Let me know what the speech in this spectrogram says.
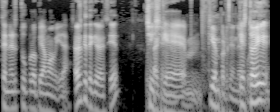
tener tu propia movida. ¿Sabes qué te quiero decir? Sí, o sea, que, señor. 100% de que estoy.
